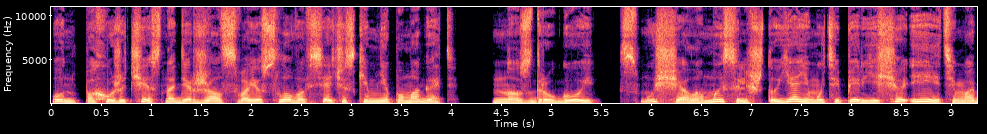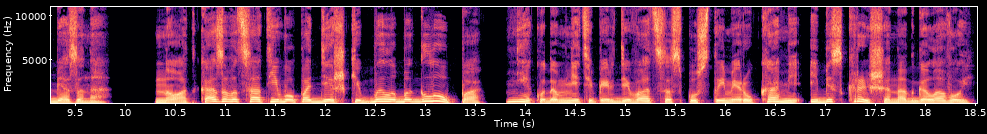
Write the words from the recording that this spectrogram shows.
Он, похоже, честно держал свое слово всячески мне помогать. Но с другой, смущала мысль, что я ему теперь еще и этим обязана. Но отказываться от его поддержки было бы глупо, Некуда мне теперь деваться с пустыми руками и без крыши над головой.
